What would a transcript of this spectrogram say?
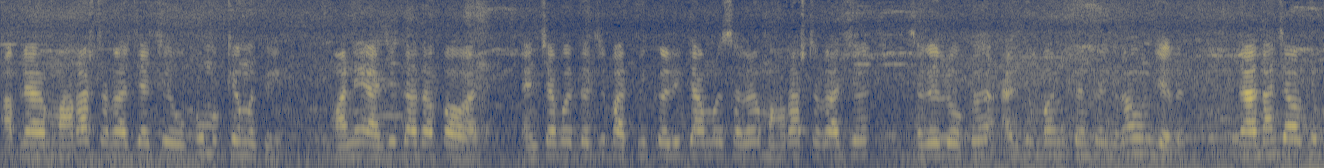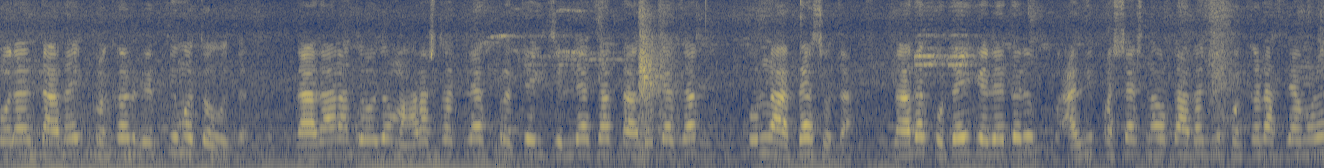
आपल्या महाराष्ट्र राज्याचे उपमुख्यमंत्री माने अजितदादा पवार यांच्याबद्दलची बातमी कळली त्यामुळे सगळं महाराष्ट्र राज्य सगळे लोक अगदी मन त्यांचं हिरावून गेलं. दादांच्या बाबतीत बोलायला दादा एक प्रखर व्यक्तिमत्व होतं. दादांना जवळजवळ महाराष्ट्रातल्या प्रत्येक जिल्ह्याचा तालुक्याचा पूर्ण अभ्यास होता. दादा कुठेही गेले तर आधी प्रशासनावर दादांची पकड असल्यामुळे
